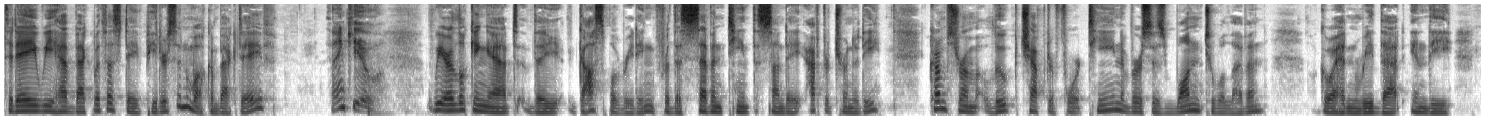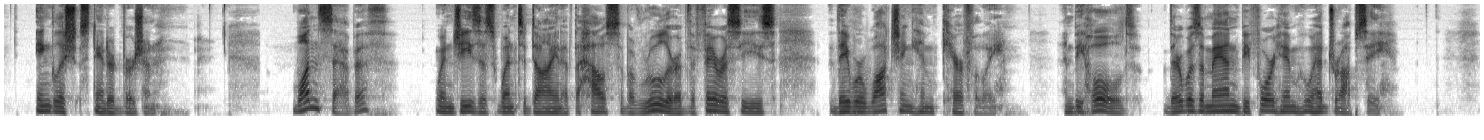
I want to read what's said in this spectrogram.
Today we have back with us Dave Petersen. Welcome back, Dave. Thank you. We are looking at the gospel reading for the 17th Sunday after Trinity. It comes from Luke chapter 14, verses 1 to 11. I'll go ahead and read that in the English Standard Version. One Sabbath, when Jesus went to dine at the house of a ruler of the Pharisees, they were watching him carefully. And behold, there was a man before him who had dropsy.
